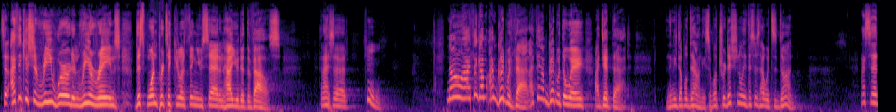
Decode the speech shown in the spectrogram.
said, I think you should reword and rearrange this one particular thing you said and how you did the vows. And I said, hmm, no, I think I'm, I'm good with that. I think I'm good with the way I did that. And then he doubled down. He said, well, traditionally, this is how it's done. I said,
